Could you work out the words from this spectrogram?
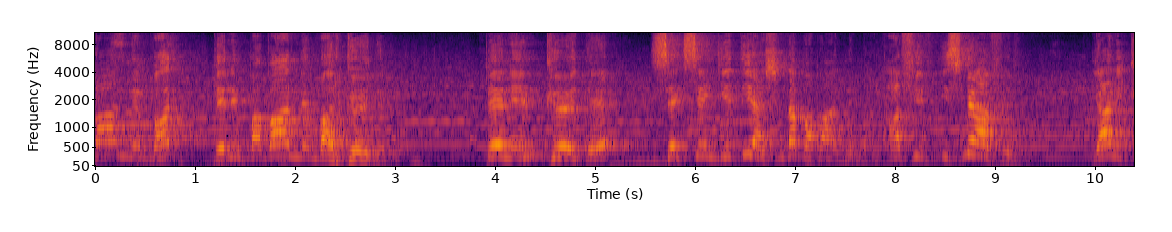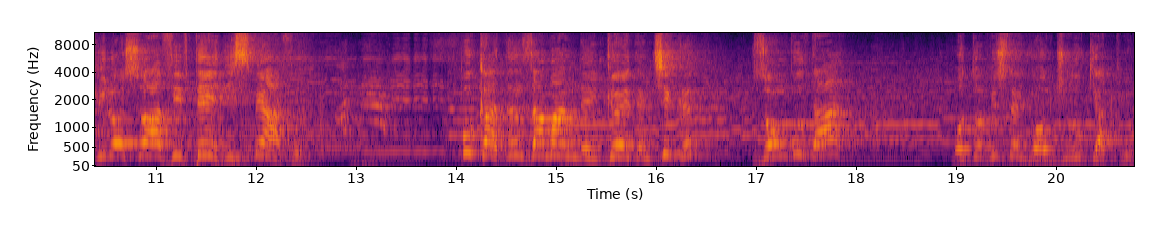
babam var, benim babaannem var köyde. Benim köyde 87 yaşında babaannem var. Hafif, ismi hafif. Yani kilosu hafif değil, ismi hafif. Bu kadın zamanla köyden çıkıp Zonguldak'a otobüsle yolculuk yapıyor.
